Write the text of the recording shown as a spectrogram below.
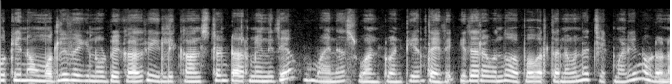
ಓಕೆ ನಾವು ಮೊದಲನೇದಾಗಿ ನೋಡಬೇಕಾದ್ರೆ ಇಲ್ಲಿ ಕಾನ್ಸ್ಟಂಟ್ ಟರ್ಮ್ ಏನಿದೆ? ಮೈನಸ್ ಒನ್ ಟ್ವೆಂಟಿ ಅಂತ ಇದೆ. ಇದರ ಒಂದು ಅಪವರ್ತನವನ್ನು ಚೆಕ್ ಮಾಡಿ ನೋಡೋಣ.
